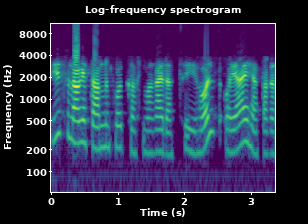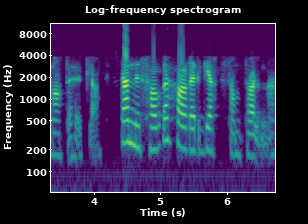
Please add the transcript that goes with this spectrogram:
De som laget denne podkasten var Reidar Tyholt, og jeg heter Renate Haukland. Dennis Havre har redigert samtalene.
